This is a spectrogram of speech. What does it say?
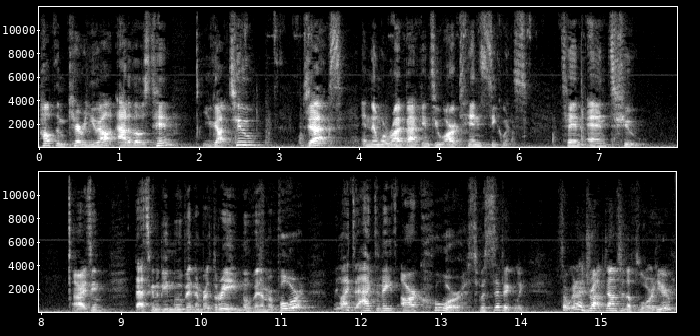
Help them carry you out, out of those 10. You got two jacks, and then we're right back into our 10 sequence. 10 and two. All right, team, that's gonna be movement number three. Movement number four, we like to activate our core specifically. So we're gonna drop down to the floor here,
